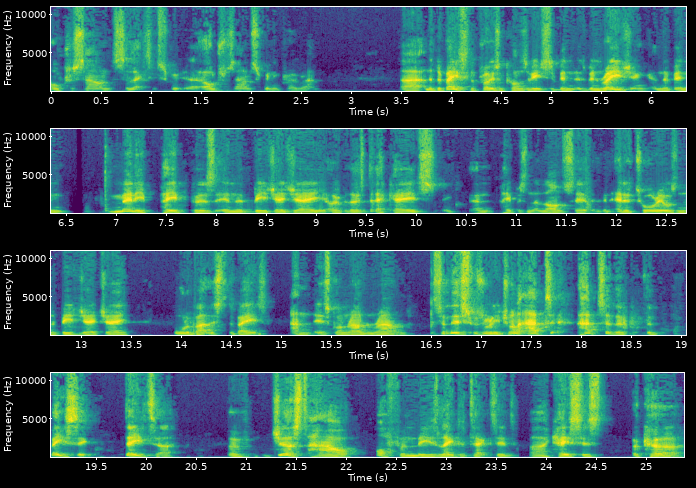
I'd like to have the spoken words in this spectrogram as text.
ultrasound selective uh, ultrasound screening program. Uh, and the debate of the pros and cons of each has been has been raging, and there've been many papers in the BJJ over those decades, and papers in the Lancet. There've been editorials in the BJJ, all about this debate, and it's gone round and round. So this was really trying to add to, add to the, the basic data of just how often these late detected uh, cases occur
